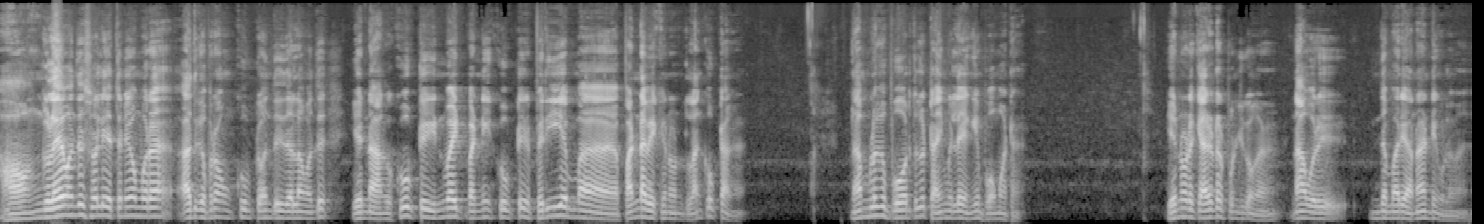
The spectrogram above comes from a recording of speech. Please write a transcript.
அவங்களே வந்து சொல்லி எத்தனையோ முறை அதுக்கப்புறம் கூப்பிட்டு வந்து இதெல்லாம் வந்து என்ன அங்கே கூப்பிட்டு இன்வைட் பண்ணி கூப்பிட்டு பெரிய ம பண்ண வைக்கணுன்ட்டுலாம் கூப்பிட்டாங்க. நம்மளுக்கு போகிறதுக்கு டைம் இல்லை எங்கேயும் போக மாட்டேன். என்னோட கேரக்டர் புரிஞ்சுக்கோங்க. நான் ஒரு இந்த மாதிரி அனாண்டிங் உள்ளவன்.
